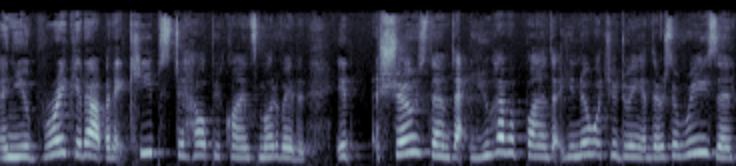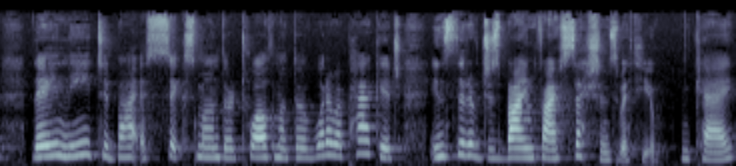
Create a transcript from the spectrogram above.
And you break it up and it keeps to help your clients motivated. It shows them that you have a plan, that you know what you're doing, and there's a reason they need to buy a six month or 12 month or whatever package instead of just buying five sessions with you, okay?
